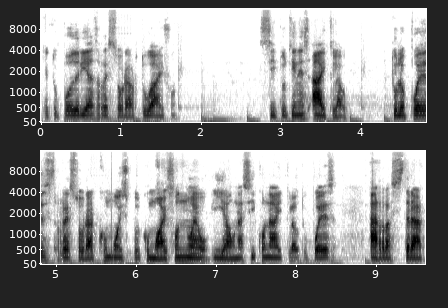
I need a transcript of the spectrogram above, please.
que tú podrías restaurar tu iPhone. Si tú tienes iCloud, tú lo puedes restaurar como, como iPhone nuevo y aún así con iCloud tú puedes arrastrar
